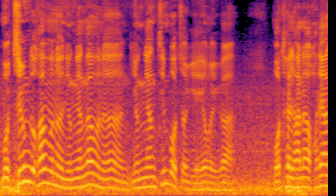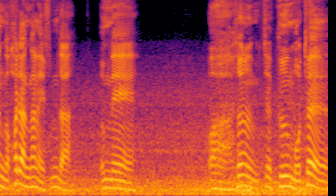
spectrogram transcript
뭐 지금도 가면은 영양 가면은 영양 진보 쪽이에요 거기가. 모텔 하나 화려한 거 화려한 거 하나 있습니다. 읍내에. 와 저는 진짜 그 모텔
